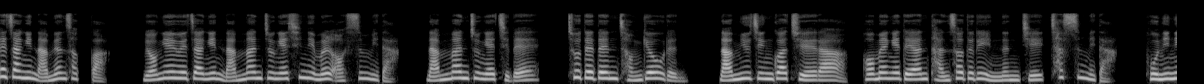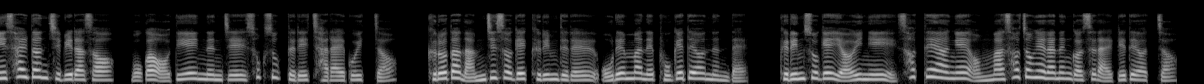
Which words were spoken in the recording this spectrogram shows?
회장인 남현석과 명예회장인 남만중의 신임을 얻습니다. 남만중의 집에 초대된 정겨울은 남유진과 주애라 범행에 대한 단서들이 있는지 찾습니다. 본인이 살던 집이라서 뭐가 어디에 있는지 속속들이 잘 알고 있죠. 그러다 남지석의 그림들을 오랜만에 보게 되었는데 그림 속의 여인이 서태양의 엄마 서정혜라는 것을 알게 되었죠.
